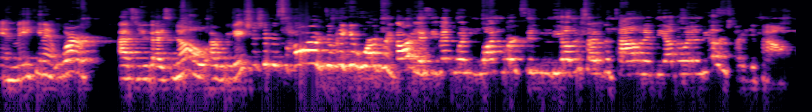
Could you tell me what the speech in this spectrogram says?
And making it work as you guys know a relationship is hard to make it work regardless even when one works in the other side of the town and the other one in the other side of the town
